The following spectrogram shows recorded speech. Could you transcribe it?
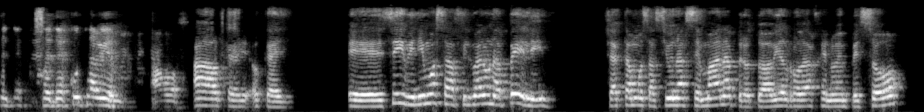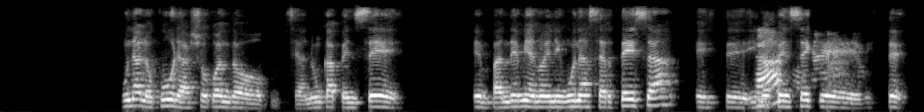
se te, se te escucha bien a vos. Ah, ok, ok. Eh, sí, vinimos a filmar una peli. Ya estamos hace una semana, pero todavía el rodaje no empezó. Una locura. Yo cuando, o sea, nunca pensé, en pandemia no hay ninguna certeza, este, y no Claro. pensé que, viste,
